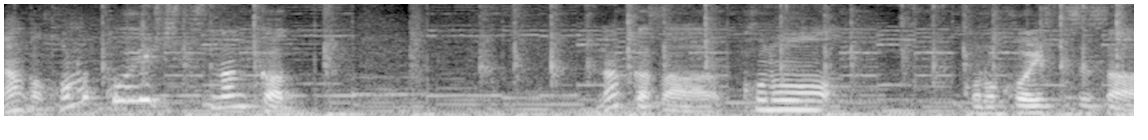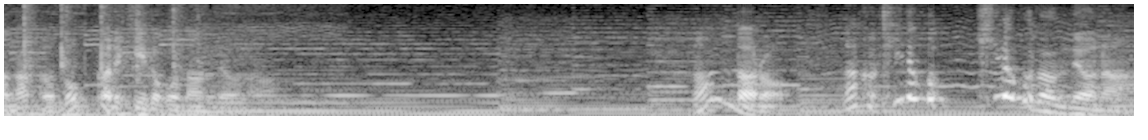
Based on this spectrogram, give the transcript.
なんかこの声質なんか、なんかさ、この、この声質さ、なんかどっかで聞いたことあるんだよな。なんだろう？なんか聞いたこと、聞いたことあるんだよな。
